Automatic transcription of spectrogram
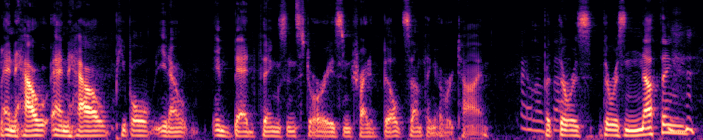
and how and how people you know embed things in stories and try to build something over time I love but that. there was there was nothing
